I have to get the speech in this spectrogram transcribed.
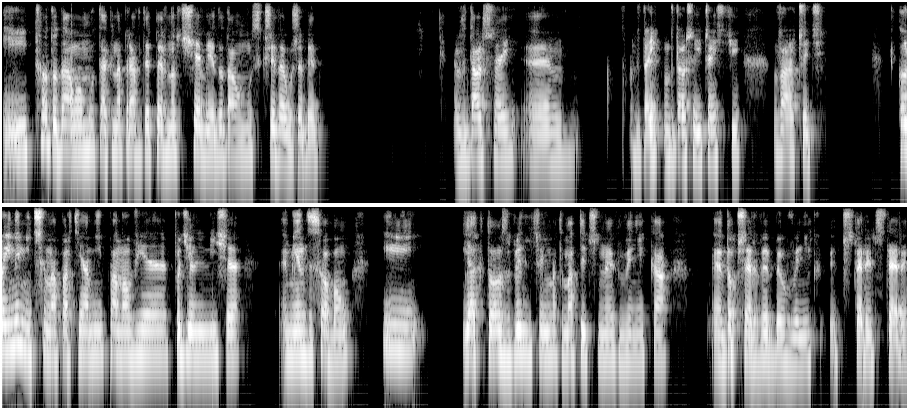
I to dodało mu tak naprawdę pewność siebie, dodało mu skrzydeł, żeby w dalszej, w, w dalszej części walczyć Kolejnymi trzema partiami panowie podzielili się między sobą i jak to z wyliczeń matematycznych wynika, do przerwy był wynik 4-4.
